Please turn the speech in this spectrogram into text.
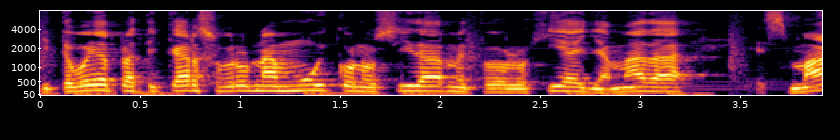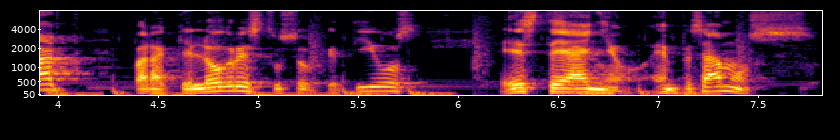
y te voy a platicar sobre una muy conocida metodología llamada SMART para que logres tus objetivos este año. Empezamos.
